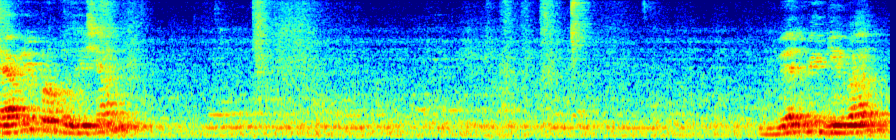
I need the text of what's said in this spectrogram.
every proposition will be given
